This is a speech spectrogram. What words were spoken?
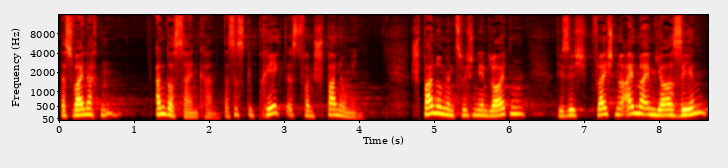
dass Weihnachten anders sein kann, dass es geprägt ist von Spannungen. Spannungen zwischen den Leuten, die sich vielleicht nur einmal im Jahr sehen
